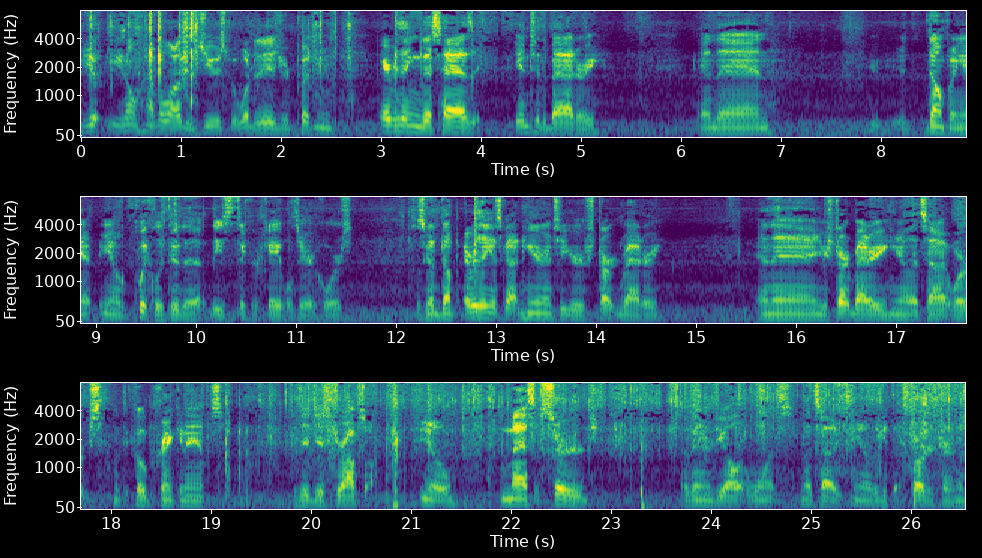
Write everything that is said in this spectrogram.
you, you don't have a lot of the juice, but what it is, you're putting everything this has into the battery, and then dumping it, you know, quickly through the these thicker cables here, of course. So it's going to dump everything it's got in here into your starting battery, and then your start battery, you know, that's how it works with the cold cranking amps, is it just drops, you know, a massive surge of energy all at once. And that's how you know they get that starter turning.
